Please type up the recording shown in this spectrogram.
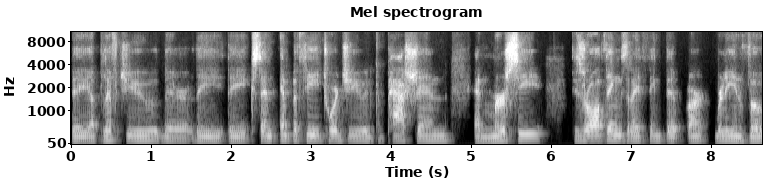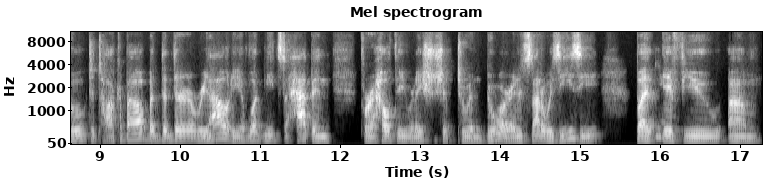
they uplift you, they they they extend empathy towards you and compassion and mercy. These are all things that I think that aren't really in vogue to talk about, but that they're a reality of what needs to happen for a healthy relationship to endure. And it's not always easy, but Yeah. if you um,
